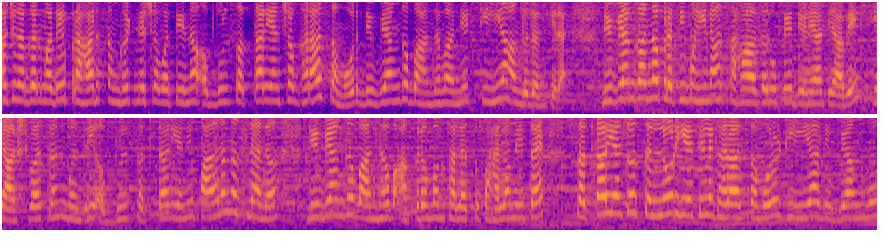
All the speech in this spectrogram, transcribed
संभाजीनगरमध्ये प्रहार संघटनेच्या वतीनं अब्दुल सत्तार यांच्या घरासमोर दिव्यांग बांधवांनी ठिय्या आंदोलन केलंय. दिव्यांगांना प्रति महिना सहा हजार रुपये देण्यात यावे हे आश्वासन मंत्री अब्दुल सत्तार यांनी पाळलं नसल्यानं दिव्यांग बांधव आक्रमक झाल्याचं पाहायला मिळत आहे सत्तार यांच्या सिल्लोड येथील घरासमोर ठिय्या दिव्यांग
